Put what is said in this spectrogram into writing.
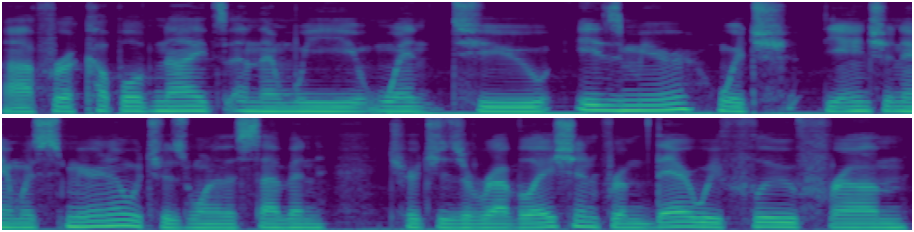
uh, for a couple of nights, and then we went to Izmir, which the ancient name was Smyrna, which was one of the seven churches of Revelation. From there, we flew from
